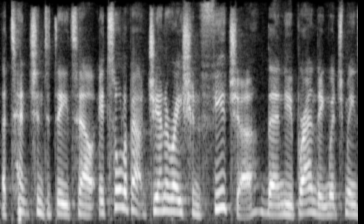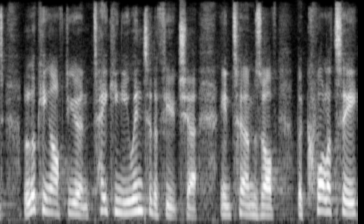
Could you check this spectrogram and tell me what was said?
attention to detail. It's all about Generation Future, their new branding, which means looking after you and taking you into the future in terms of the quality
